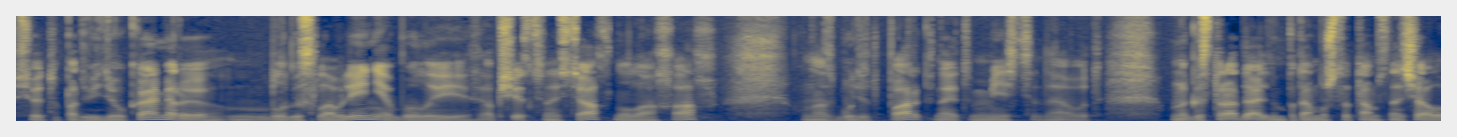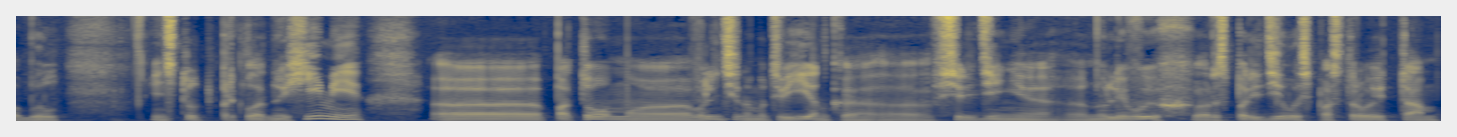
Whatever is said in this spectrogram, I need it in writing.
все это под видеокамеры, благословление было, и общественность ахнула, ах, ах, у нас будет парк на этом месте, да, вот многострадальным, потому что там сначала был Институт прикладной химии. Э, потом э, Валентина Матвиенко э, в середине нулевых распорядилась построить там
